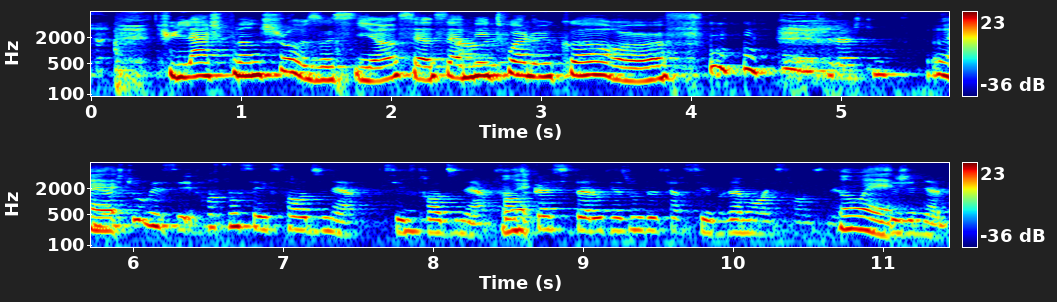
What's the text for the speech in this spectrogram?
tu lâches plein de choses aussi, hein. ça, ça ah nettoie le corps. Euh. tu lâches tout. Tu lâches tout, mais franchement, c'est extraordinaire. C'est extraordinaire. en tout cas, si tu as l'occasion de le faire, c'est vraiment extraordinaire. C'est génial.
